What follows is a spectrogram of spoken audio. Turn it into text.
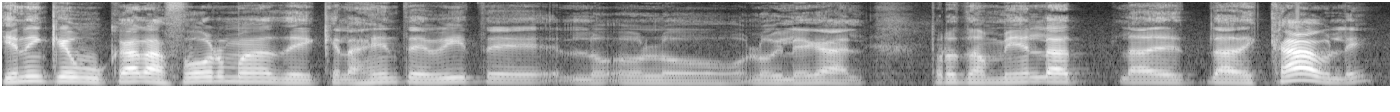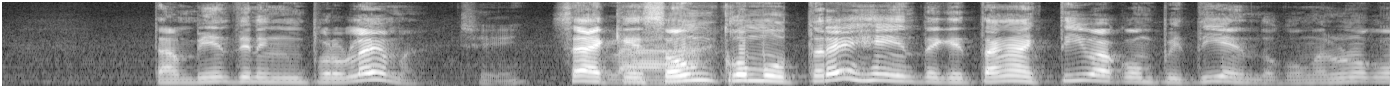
tienen que buscar la forma de que la gente evite lo, lo, lo ilegal. Pero también la, la, de, la de cable también tienen un problema. Sí. O sea, que son como tres gente que están activas compitiendo con el uno con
